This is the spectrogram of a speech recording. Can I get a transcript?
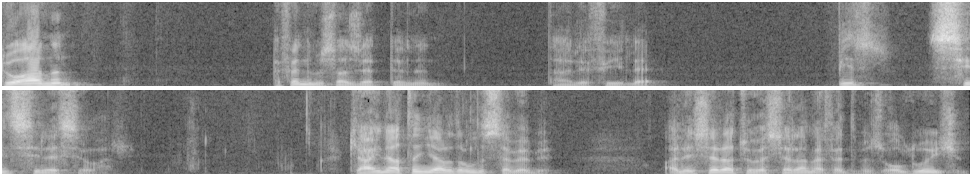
Duanın Efendimiz Hazretleri'nin tarifiyle bir silsilesi var. Kainatın yaratılış sebebi Aleyhisselatü Vesselam Efendimiz olduğu için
